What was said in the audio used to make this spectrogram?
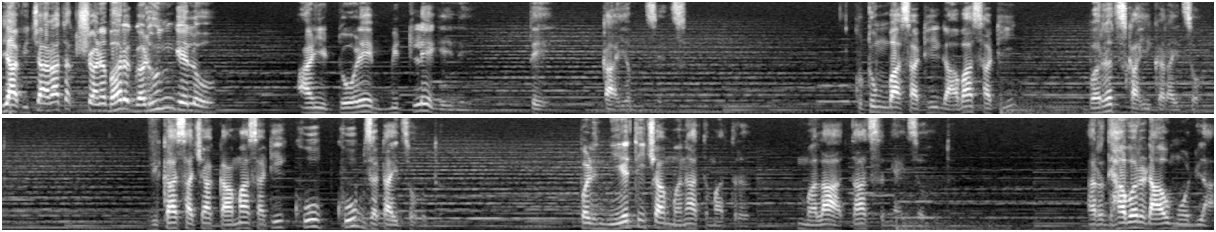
या विचारात क्षणभर गढून गेलो आणि डोळे मिटले गेले ते कायमचेच. कुटुंबासाठी गावासाठी बरंच काही करायचं होतं. विकासाच्या कामासाठी खूप खूप झटायचं होतं. पण नियतीच्या मनात मात्र मला आताच न्यायचं होतं. अर्ध्यावर डाव मोडला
